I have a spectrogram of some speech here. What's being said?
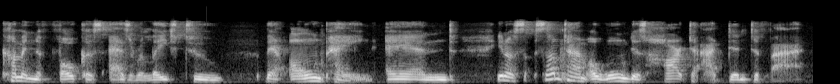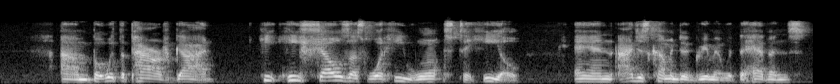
come into focus as it relates to their own pain and you know sometimes a wound is hard to identify um, but with the power of god he he shows us what he wants to heal and i just come into agreement with the heavens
